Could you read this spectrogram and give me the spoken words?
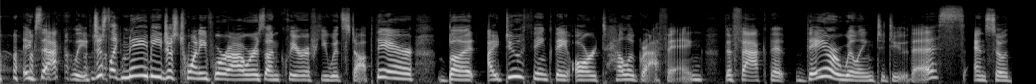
exactly. Just like maybe just 24 hours, unclear if he would stop there. But I do think they are telegraphing the fact that they are willing to do this. And so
